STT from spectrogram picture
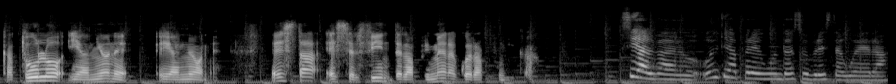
Catulo y Anione. y. Esta es el fin de la Primera Guerra Púnica. Sí, Álvaro, última pregunta sobre esta guerra.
